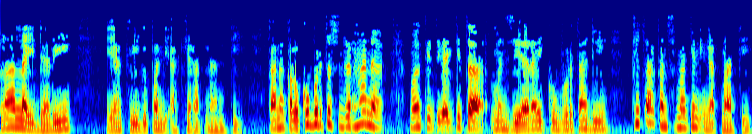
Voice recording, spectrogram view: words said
lalai dari ya kehidupan di akhirat nanti. Karena kalau kubur itu sederhana, maka ketika kita menziarahi kubur tadi, kita akan semakin ingat mati.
